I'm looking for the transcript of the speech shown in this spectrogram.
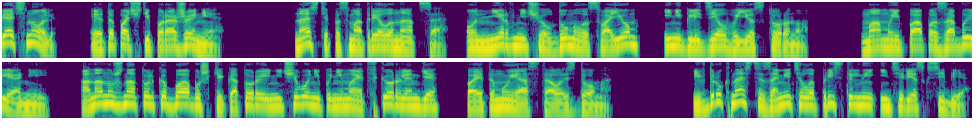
5-0. Это почти поражение. Настя посмотрела на отца. Он нервничал, думал о своем и не глядел в ее сторону. Мама и папа забыли о ней. Она нужна только бабушке, которая ничего не понимает в керлинге, поэтому и осталась дома. И вдруг Настя заметила пристальный интерес к себе.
